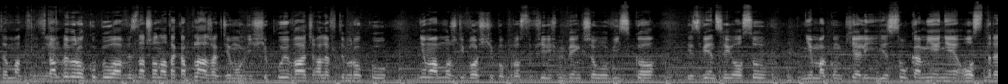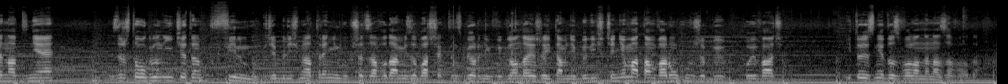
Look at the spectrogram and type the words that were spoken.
Temat, w tamtym ma. roku była wyznaczona taka plaża, gdzie mogliście pływać, ale w tym roku nie ma możliwości po prostu. Wzięliśmy większe łowisko, jest więcej osób, nie ma kąpieli, jest, są kamienie ostre na dnie. Zresztą oglądnijcie ten film, gdzie byliśmy na treningu przed zawodami, zobaczcie jak ten zbiornik wygląda, jeżeli tam nie byliście. Nie ma tam warunków, żeby pływać i to jest niedozwolone na zawodach.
